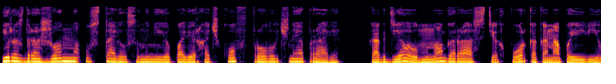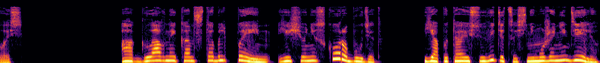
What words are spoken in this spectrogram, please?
и раздраженно уставился на нее поверх очков в проволочной оправе — как делал много раз с тех пор, как она появилась. «А главный констебль Пейн еще не скоро будет? Я пытаюсь увидеться с ним уже неделю.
